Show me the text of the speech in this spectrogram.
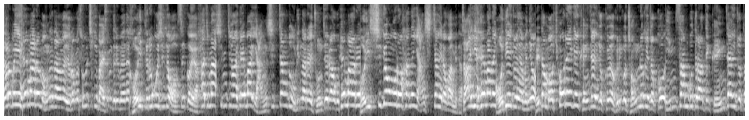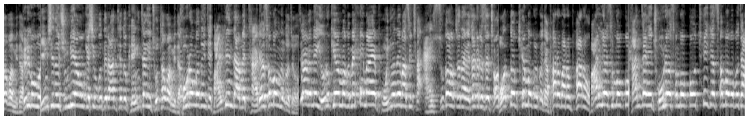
여러분 이 해마를 먹는다는 거 여러분 솔직히 말씀드리면 거의 들어보신 적 없을 거예요. 하지만 심지어 해마 양식장도 우리나라에 존재를 하고 해마를 거의 식용으로 하는 양식장이라고 합니다. 자 이 해마는 어디에 좋냐면요. 일단 뭐 혈액에 굉장히 좋고요. 그리고 정력에 좋고 임산부들한테 굉장히 좋다고 합니다. 그리고 뭐 임신을 준비하고 계신 분들한테도 굉장히 좋다고 합니다. 그런 거는 이제 말린 다음에 달여서 먹는 거죠. 자 근데 이렇게만 먹으면 해마의 본연의 맛을 잘 알 수가 없잖아요. 자 그래서 저 어떻게 먹을 거냐? 바로 바로 바로 말려서 먹고 간장에 졸여서 먹고 튀겨서 먹어보자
